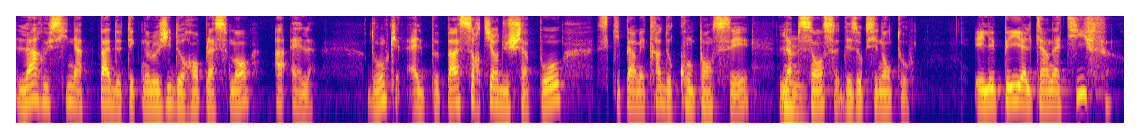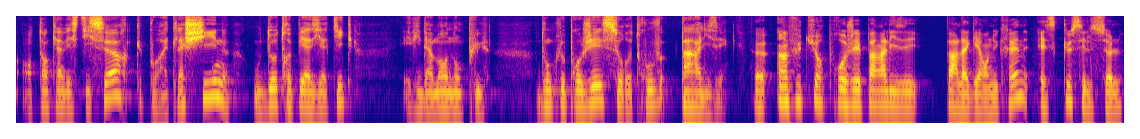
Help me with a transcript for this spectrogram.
la Russie n'a pas de technologie de remplacement à elle. Donc, elle ne peut pas sortir du chapeau, ce qui permettra de compenser l'absence des Occidentaux. Et les pays alternatifs, en tant qu'investisseurs, que pourrait être la Chine ou d'autres pays asiatiques, évidemment non plus. Donc le projet se retrouve paralysé. Euh, un futur projet paralysé par la guerre en Ukraine, est-ce que c'est le seul?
